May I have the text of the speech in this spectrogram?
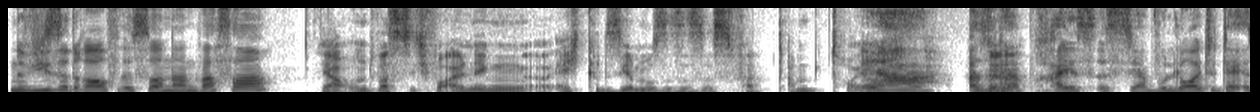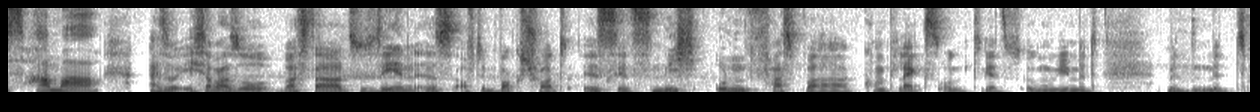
eine Wiese drauf ist, sondern Wasser. Ja, und was ich vor allen Dingen äh, echt kritisieren muss, ist, es ist verdammt teuer. Ja, also Ja. der Preis ist ja wohl, Leute, der ist Hammer. Also ich sag mal so, was da zu sehen ist auf dem Boxshot, ist jetzt nicht unfassbar komplex und jetzt irgendwie mit, mit, mit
